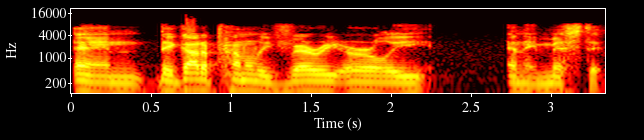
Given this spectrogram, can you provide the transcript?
and they got a penalty very early, and they missed it,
